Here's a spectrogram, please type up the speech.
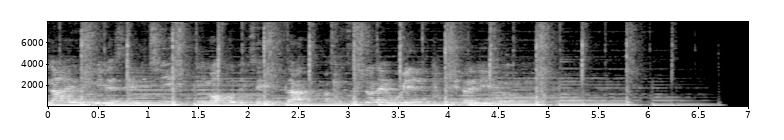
na de 2016.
